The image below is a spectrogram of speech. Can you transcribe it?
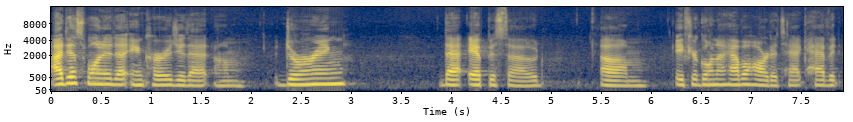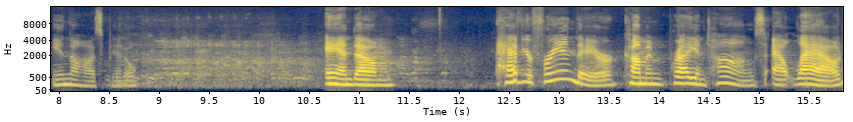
I just wanted to encourage you that um, during that episode, um, if you're going to have a heart attack, have it in the hospital. and um, have your friend there come and pray in tongues out loud.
